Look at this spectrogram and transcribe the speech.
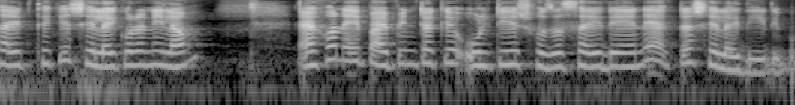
সাইড থেকে সেলাই করে নিলাম। এখন এই পাইপিংটাকে উল্টিয়ে সোজা সাইডে এনে একটা সেলাই দিয়ে দিব।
